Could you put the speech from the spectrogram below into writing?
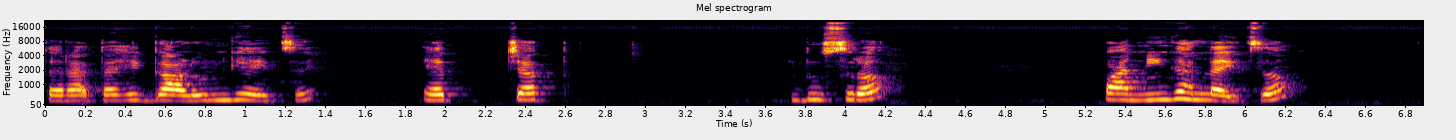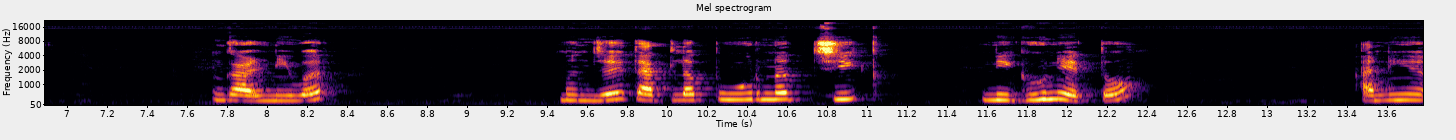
तर आता हे गाळून घ्यायचं याच्यात दुसरं पाणी घालायचं गाळणीवर. म्हणजे त्यातला पूर्ण चीक निघून येतो. आणि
